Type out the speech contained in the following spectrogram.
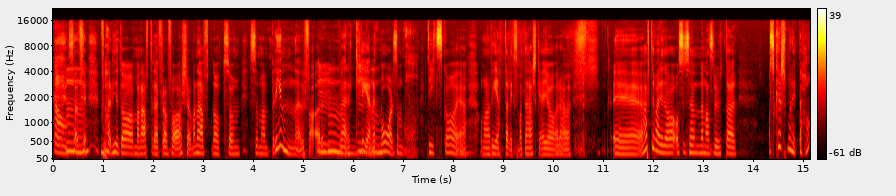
Ja. Så att Mm. varje dag man har haft det där framför sig. Man har haft något som, som man brinner för. Mm. Verkligen. Ett Mm. mål som, "Åh, dit ska jag. Och man vet liksom att det här ska jag göra. Eh, jag har haft det varje dag och så sen när man slutar och så kanske man inte har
